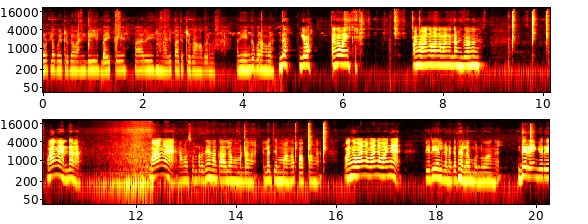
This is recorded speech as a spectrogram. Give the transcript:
ரோட்டில் போயிட்டுருக்க வண்டி பைக்கு காரு இந்த மாதிரி பார்த்துட்ருக்காங்க பாருங்கள் அது எங்கே போகிறாங்க பாருங்க இந்தா இங்கே வா. தங்க வாங்க. வாங்க வாங்க வாங்க வாங்க இந்தாங்க இது வாங்க வாங்க இந்தாங்க. வாங்க. நம்ம சொல்கிறதே ஆனால் காதில் வாங்க மாட்டாங்க. எல்லாம் திம்மாங்க பார்ப்பாங்க. வாங்க வாங்க வாங்க வாங்க. பெரிய ஆள் கணக்காக தான் எல்லாம் பண்ணுவாங்க. இதே ஒரு இங்கே ஒரு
